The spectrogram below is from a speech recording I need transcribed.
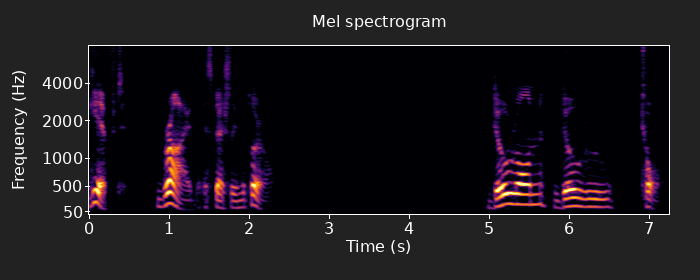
gift, bribe, especially in the plural. Doron, doru, to.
